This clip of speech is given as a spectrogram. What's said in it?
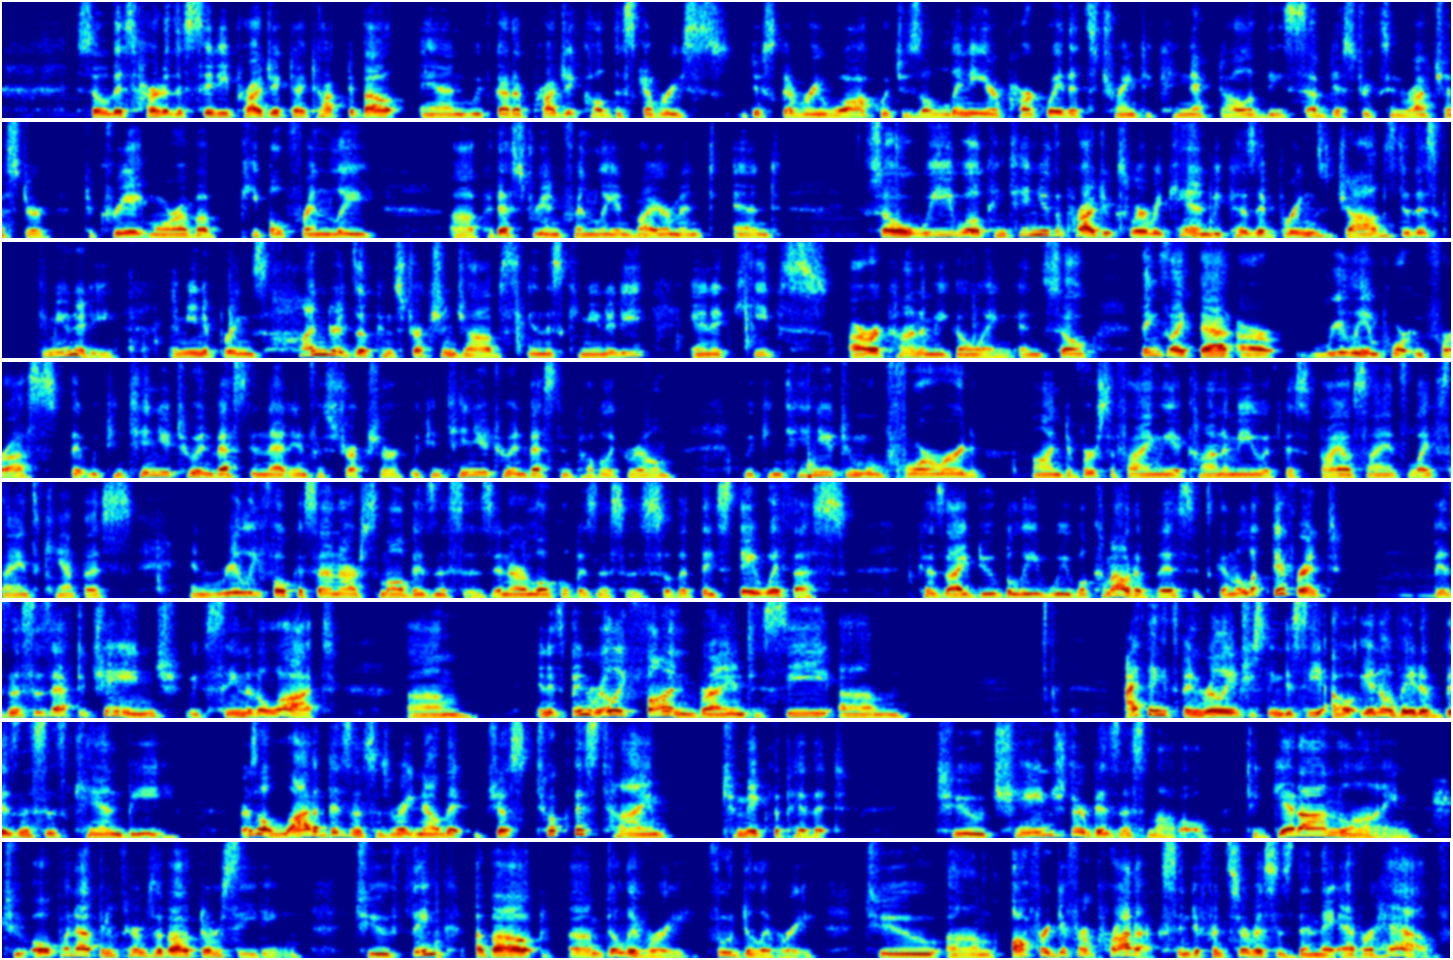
So this Heart of the City project I talked about, and we've got a project called Discovery, Discovery Walk, which is a linear parkway that's trying to connect all of these sub-districts in Rochester to create more of a people-friendly, uh, pedestrian-friendly environment. And so we will continue the projects where we can because it brings jobs to this community. I mean, it brings hundreds of construction jobs in this community and it keeps our economy going. And so things like that are really important for us that we continue to invest in that infrastructure. We continue to invest in public realm. We continue to move forward on diversifying the economy with this bioscience, life science campus, and really focus on our small businesses and our local businesses so that they stay with us because I do believe we will come out of this. It's going to look different. Mm-hmm. Businesses have to change. We've seen it a lot. Um, and it's been really fun, Brian, to see. Um, I think it's been really interesting to see how innovative businesses can be. There's a lot of businesses right now that just took this time to make the pivot, to change their business model, to get online, to open up in terms of outdoor seating, to think about um, delivery, food delivery, to um, offer different products and different services than they ever have.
